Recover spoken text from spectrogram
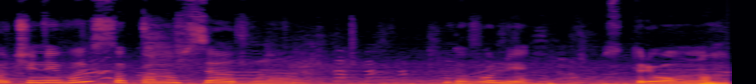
Хоч і не високо, але все одно. Доволі стрьомно.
